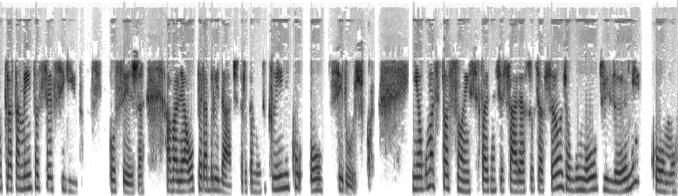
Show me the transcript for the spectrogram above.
o tratamento a ser seguido ou seja, avaliar a operabilidade, tratamento clínico ou cirúrgico. Em algumas situações se faz necessária a associação de algum outro exame, como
